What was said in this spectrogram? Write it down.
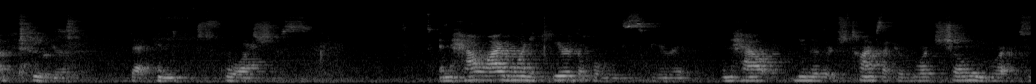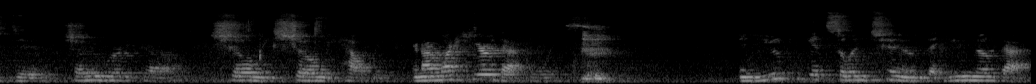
of fear that can squash us and how I want to hear the Holy Spirit and how, you know, there's times like, the Lord, show me what to do, show me where to go, show me, show me, help me. And I want to hear that voice. And you can get so in tune that you know that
